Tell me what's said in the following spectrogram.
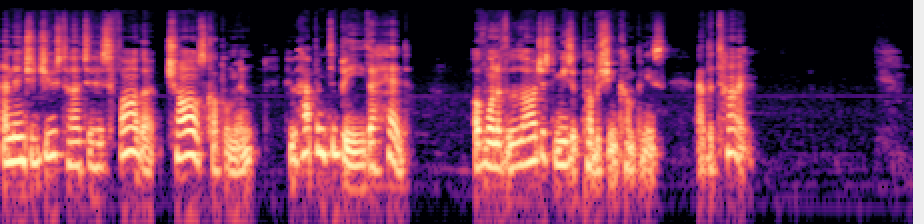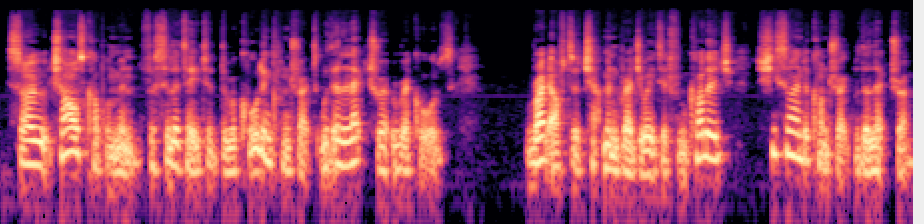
and introduced her to his father, Charles Koppelman, who happened to be the head of one of the largest music publishing companies at the time. So Charles Koppelman facilitated the recording contract with Elektra Records. Right after Chapman graduated from college, she signed a contract with Elektra.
